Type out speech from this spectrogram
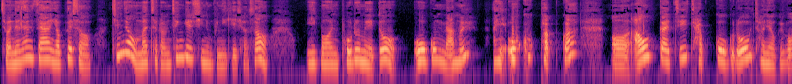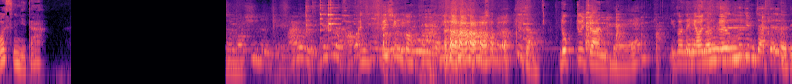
저는 항상 옆에서 친정 엄마처럼 챙겨주시는 분이 계셔서 이번 보름에도 오곡나물 아니 오곡밥과 어, 아홉 가지 잡곡으로 저녁을 먹었습니다. 아니 뜨신 거. 녹두전 네. 이거는 연근 연근 흑임자 샐러드.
